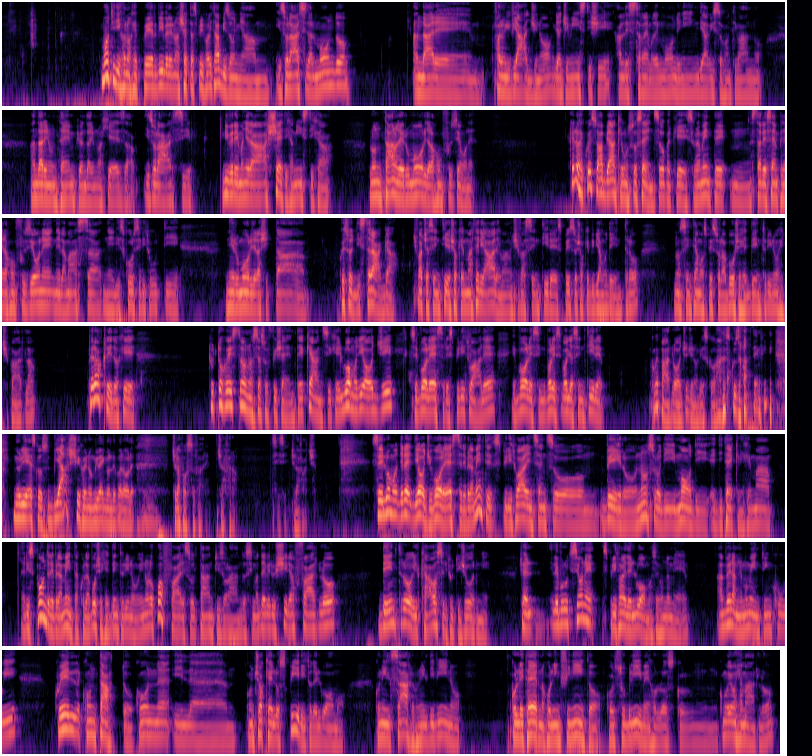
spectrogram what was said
molti dicono che per vivere una certa spiritualità bisogna mm, isolarsi dal mondo, andare mm, fare i viaggi, no? Viaggi mistici all'estremo del mondo, in India, visto quanti vanno andare in un tempio, andare in una chiesa, isolarsi, vivere in maniera ascetica, mistica, lontano dai rumori, dalla confusione. Credo che questo abbia anche un suo senso perché sicuramente mh, stare sempre nella confusione, nella massa, nei discorsi di tutti, nei rumori della città, questo distragga, ci faccia sentire ciò che è materiale, ma non ci fa sentire spesso ciò che viviamo dentro non sentiamo spesso la voce che è dentro di noi che ci parla. Però credo che tutto questo non sia sufficiente e che anzi che l'uomo di oggi, se vuole essere spirituale e vuole, vuole, voglia sentire come parlo oggi? Oggi non riesco, scusatemi, non riesco, sbiascico e non mi vengono le parole. Ce la posso fare, ce la farò. Sì, sì, ce la faccio. Se l'uomo di oggi vuole essere veramente spirituale in senso mm, vero, non solo di modi e di tecniche, ma rispondere veramente a quella voce che è dentro di noi non lo può fare soltanto isolandosi, ma deve riuscire a farlo dentro il caos di tutti i giorni. Cioè, l'evoluzione spirituale dell'uomo, secondo me, avverrà nel momento in cui quel contatto con, il, con ciò che è lo spirito dell'uomo, con il sacro, con il divino, con l'eterno, con l'infinito, col sublime, con lo, con, come vogliamo chiamarlo,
